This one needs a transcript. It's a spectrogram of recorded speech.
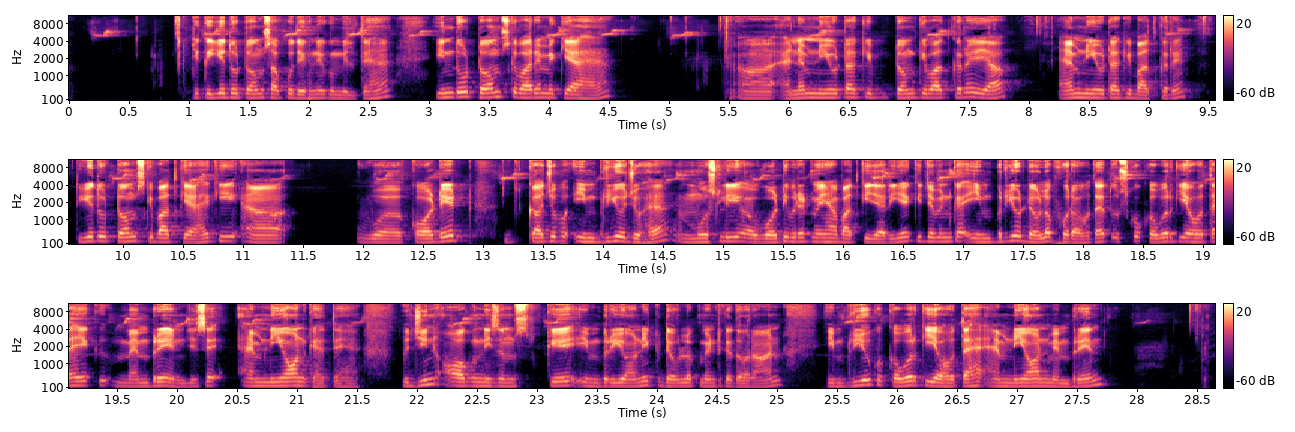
ठीक है, ये दो टर्म्स आपको देखने को मिलते हैं। इन दो टर्म्स के बारे में क्या है? एनम नियोटा की टर्म की बात करें या एम नियोटा की बात करें तो ये दो टर्म्स की बात क्या है कि कॉर्डेट का जो इम्ब्रियो जो है मोस्टली वर्टिब्रेट में यहाँ बात की जा रही है कि जब इनका इम्ब्रियो डेवलप हो रहा होता है तो उसको कवर किया होता है एक मेम्ब्रेन जिसे एमनियन कहते हैं। तो जिन ऑर्गेनिजम्स के इम्ब्रियोनिक डेवलपमेंट के दौरान इम्ब्रियो को कवर किया होता है एमनियन मेम्ब्रेन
